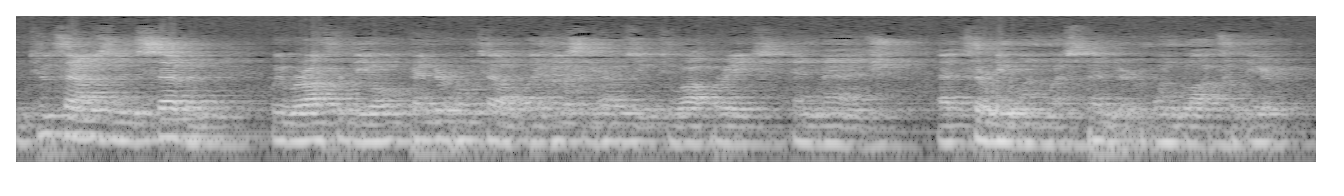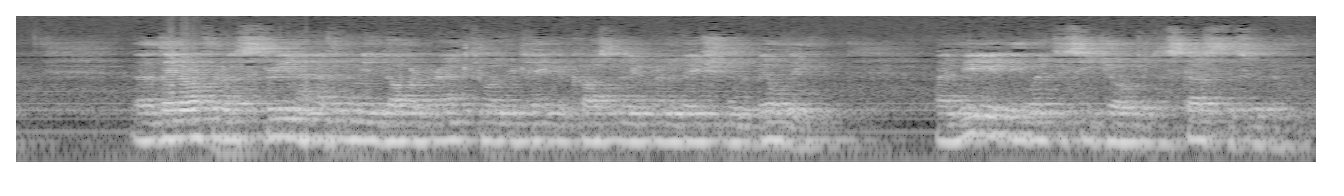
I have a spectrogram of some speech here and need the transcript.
In 2007, we were offered the old Pender Hotel by BC Housing to operate and manage at 31 West Pender, one block from here. Uh, they offered us $3.5 million grant to undertake a cosmetic renovation of the building. I immediately went to see Joe to discuss this with him.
